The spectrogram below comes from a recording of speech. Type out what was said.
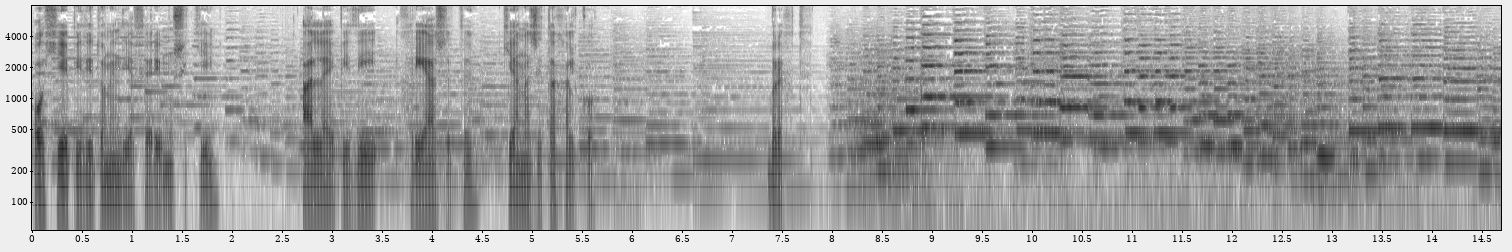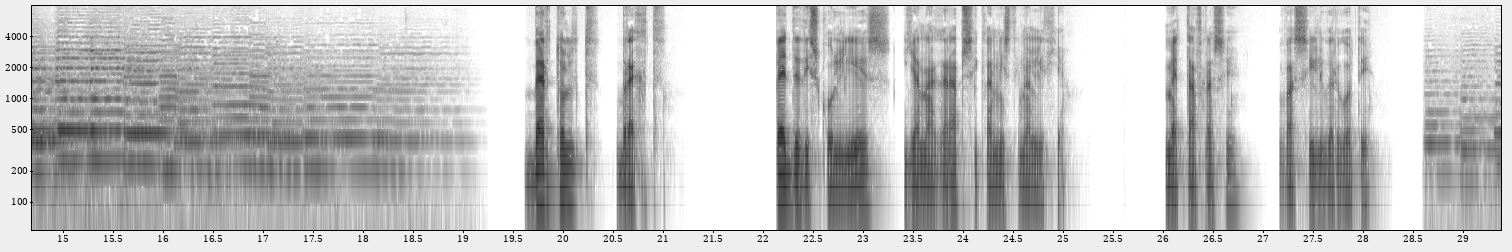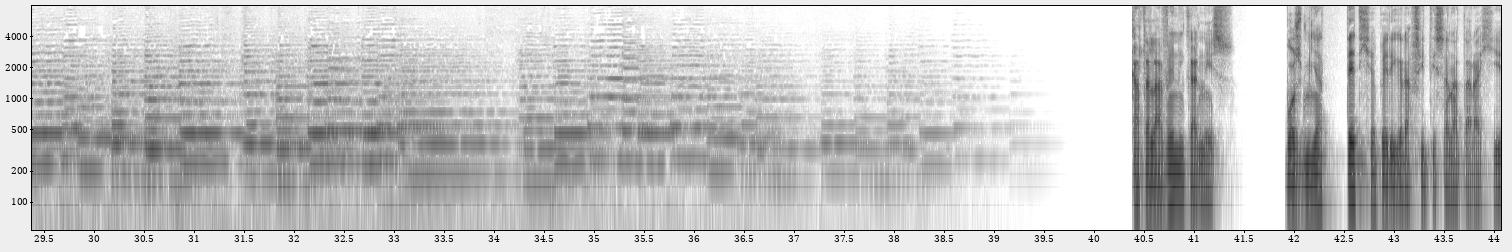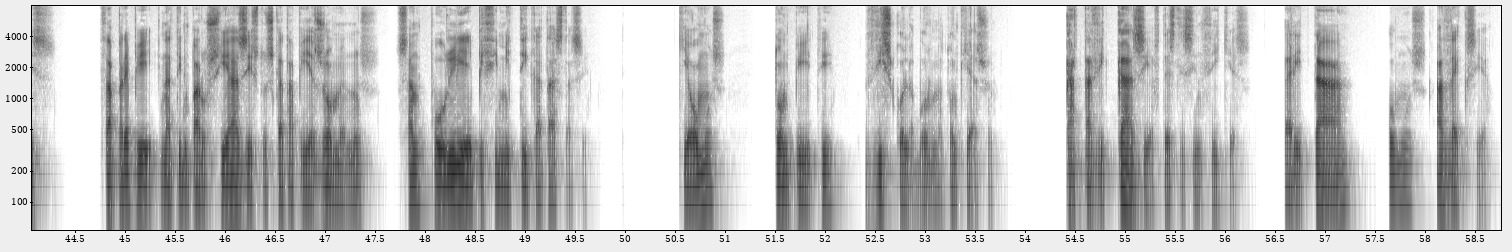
όχι επειδή τον ενδιαφέρει η μουσική, αλλά επειδή χρειάζεται και αναζητά χαλκό. Μπρέχτε. Μπέρτολτ Μπρέχτ Πέντε δυσκολίες για να γράψει κανείς την αλήθεια. Μετάφραση Βασίλη Βεργοτή Καταλαβαίνει κανείς πως μια τέτοια περιγραφή της αναταραχής θα πρέπει να την παρουσιάζει στους καταπιεζόμενους σαν πολύ επιθυμητή κατάσταση. Και όμως τον ποιητή δύσκολα μπορούν να τον πιάσουν. Καταδικάζει αυτές τις συνθήκες, ρητά όμως αδέξια.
